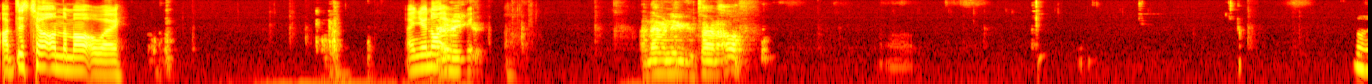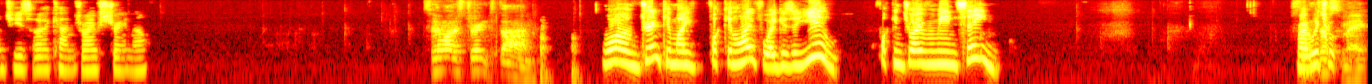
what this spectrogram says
I've just turned on the motorway. And you're I not never, even. knew could, I never knew you could turn it off. Oh jeez, I can't drive straight now. Too much drinks, Dan. Well, I'm drinking my fucking life away because of you. Fucking driving me insane. It's Right, which me.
